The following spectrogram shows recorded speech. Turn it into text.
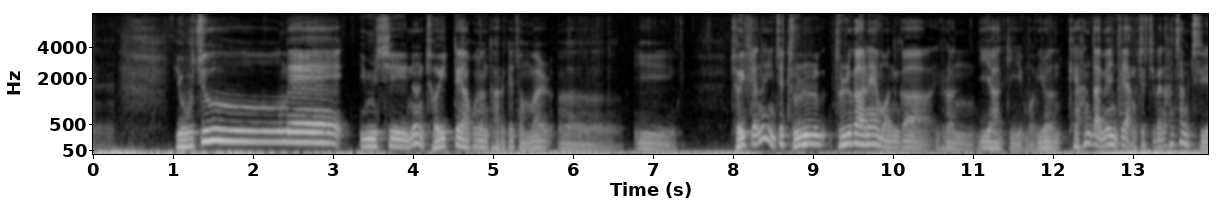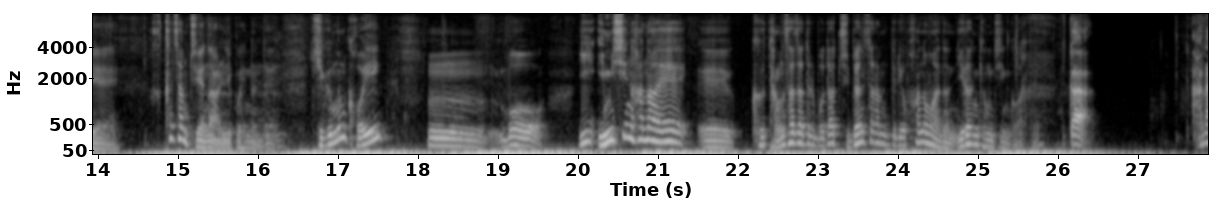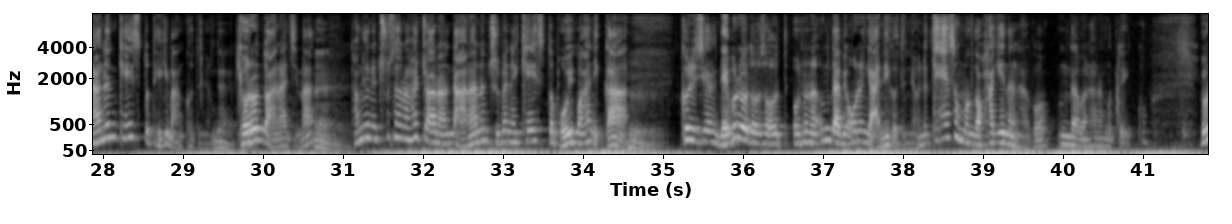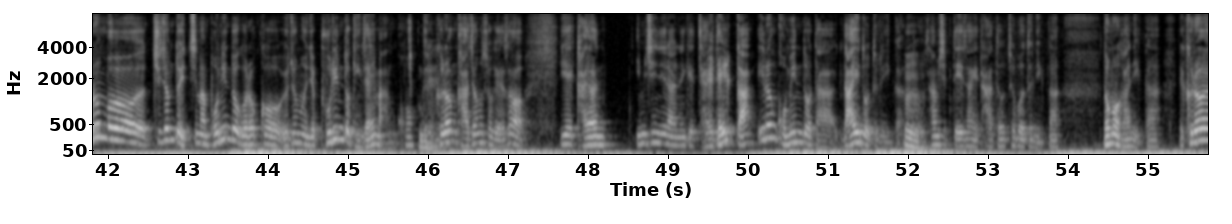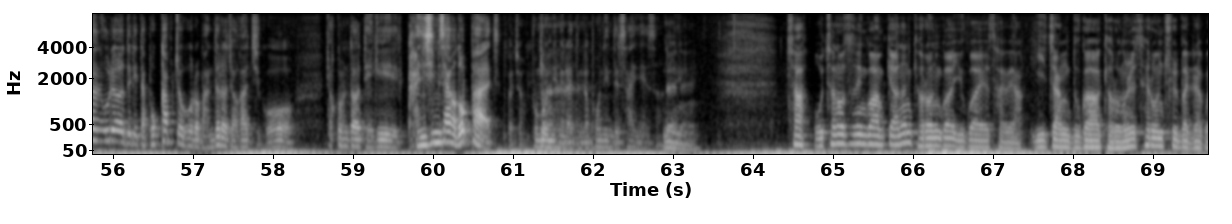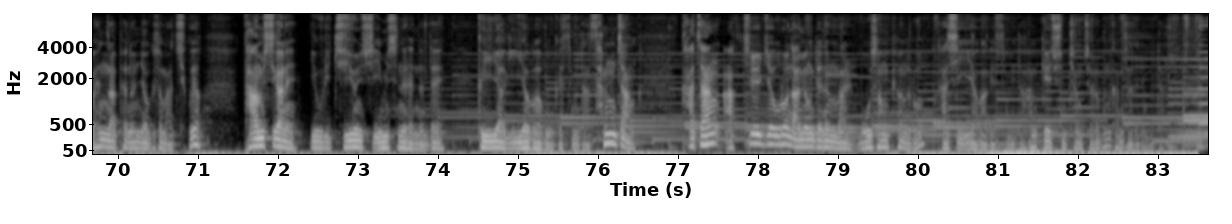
요즘의 임신은 저희 때하고는 다르게 정말 어, 이 저희 때는 이제 둘, 둘 간에 뭔가 그런 이야기 뭐 이렇게 한다면 이제 양쪽 집에는 한참 뒤에 한참 뒤에나 알리고 했는데 지금은 거의 음뭐 이 임신 하나에 에, 그 당사자들보다 주변 사람들이 환호하는 이런 경지인 것 같아요. 그러니까 안 하는 케이스도 되게 많거든요. 네. 결혼도 안 하지만 네. 당연히 출산을 할 줄 알았는데 안 하는 주변의 케이스도 보이고 하니까 음. 그걸 이제 내버려둬서 어- 어느 날 응답이 오는 게 아니거든요. 근데 계속 뭔가 확인을 하고 응답을 하는 것도 있고 요런 뭐 지점도 있지만 본인도 그렇고 요즘은 이제 불임도 굉장히 많고 네. 그런 과정 속에서 이게 과연 임신이라는 게 잘 될까 이런 고민도 다 나이도 들으니까 음. 30대 이상이 다 더 접어드니까 넘어가니까 그런 우려들이 다 복합적으로 만들어져 가지고 조금 더 되게 관심사가 높아진 거죠 부모님이라든가 본인들 사이에서 네네. 자, 오찬호 선생님과 함께하는 결혼과 육아의 사회학 2장 누가 결혼을 새로운 출발이라고 했나 편은 여기서 마치고요. 다음 시간에 이 우리 지윤 씨 임신을 했는데 그 이야기 이어가 보겠습니다. 3장 가장 악질적으로 남용되는 말 모성편으로 다시 이어가겠습니다. 함께해 주신 청취자 여러분 감사드립니다.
